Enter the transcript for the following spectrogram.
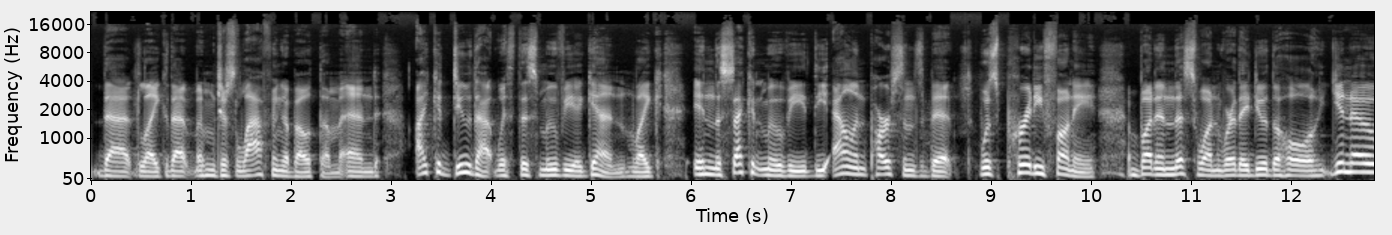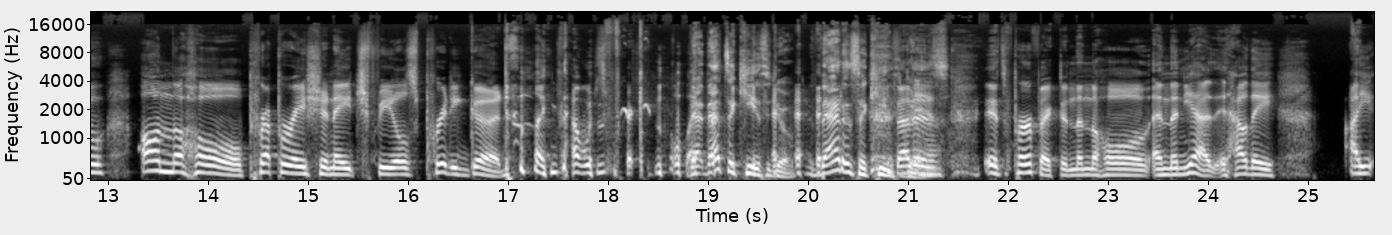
that like that I'm just laughing about them and I could do that with this movie again. Like in the second movie, the Alan Parsons bit was pretty funny, but in this one where they do the whole, you know, on the whole, preparation H feels pretty good. like that was freaking that, that's a Keith joke. That is a Keith That joke. is, it's perfect. And then the whole and then yeah, how they I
